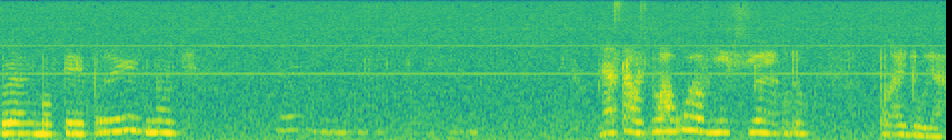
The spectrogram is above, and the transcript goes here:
то я не мог перепрыгнуть. Меня осталось два уровня и все, я буду пройду я.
